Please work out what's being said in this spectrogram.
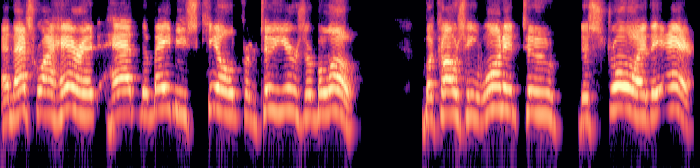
And that's why Herod had the babies killed from two years or below because he wanted to destroy the heir.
